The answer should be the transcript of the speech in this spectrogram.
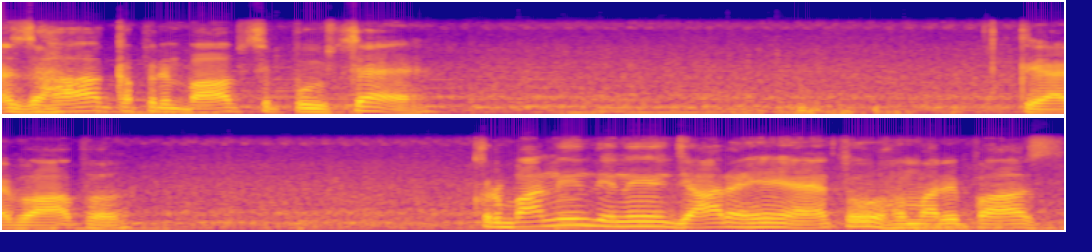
अजहाक अपने बाप से पूछता है कि आए बाप, कुर्बानी देने जा रहे हैं तो हमारे पास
